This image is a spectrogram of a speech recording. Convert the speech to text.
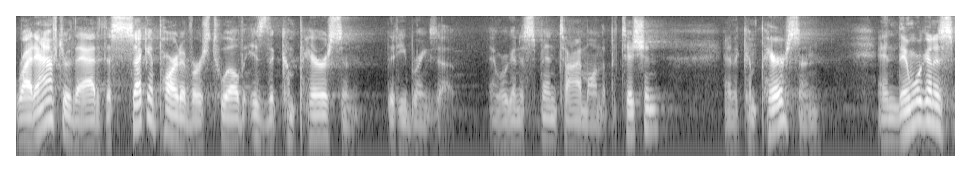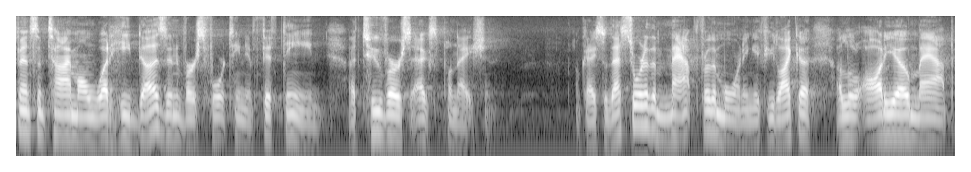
Right after that, the second part of verse 12 is the comparison that he brings up. And we're going to spend time on the petition and the comparison. And then we're going to spend some time on what he does in verse 14 and 15, a two verse explanation. Okay, so that's sort of the map for the morning. If you'd like a, a little audio map,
